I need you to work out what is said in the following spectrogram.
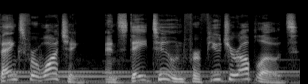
Thanks for watching and stay tuned for future uploads.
